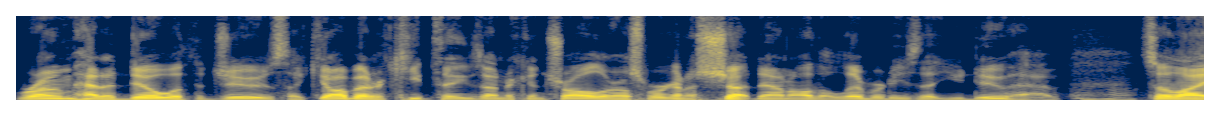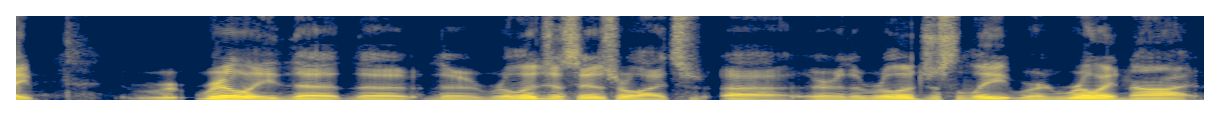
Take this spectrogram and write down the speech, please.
Rome had a deal with the Jews. Like, y'all better keep things under control or else we're going to shut down all the liberties that you do have. Mm-hmm. So, like, r- really, the, the, the religious Israelites uh, or the religious elite were really not.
